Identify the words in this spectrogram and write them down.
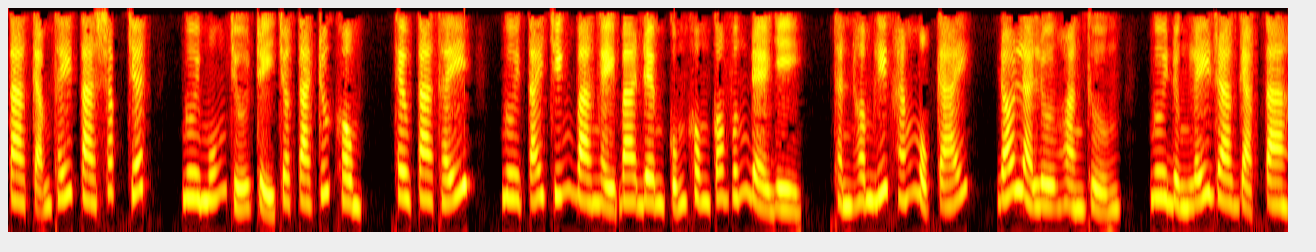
ta cảm thấy ta sắp chết, ngươi muốn chữa trị cho ta trước không, theo ta thấy, ngươi tái chiến ba ngày ba đêm cũng không có vấn đề gì, thành hâm liếc hắn một cái, đó là lừa hoàng thượng, ngươi đừng lấy ra gạt ta,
